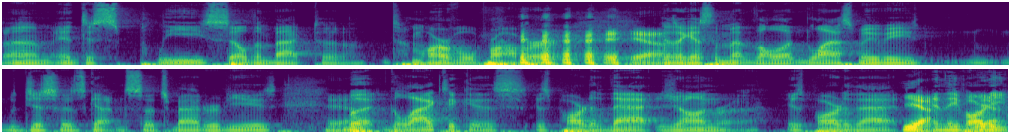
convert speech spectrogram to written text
um, and just please sell them back to to Marvel proper yeah. because I guess the, the last movie just has gotten such bad reviews. yeah. But Galacticus is part of that genre. Is part of that. Yeah, and they've already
